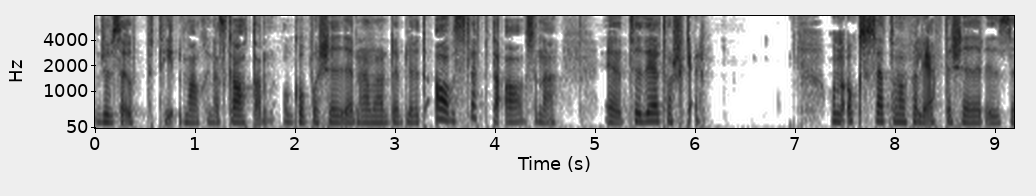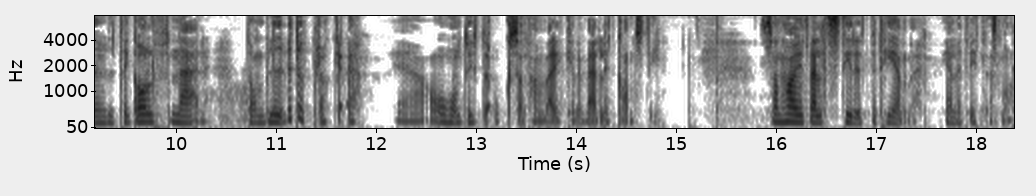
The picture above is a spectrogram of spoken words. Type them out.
rusa upp till Malmskillnadsgatan och gå på tjejer när de hade blivit avsläppta av sina eh, tidigare torskar. Hon har också sett honom följa efter tjejer i sin vita Golf när de blivit upplockade. Eh, och hon tyckte också att han verkade väldigt konstig. Så han har ju ett väldigt stirrigt beteende enligt vittnesmål.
